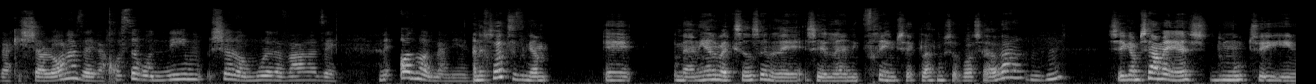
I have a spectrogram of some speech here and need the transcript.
והכישלון הזה, והחוסר אונים שלו מול הדבר הזה. מאוד מאוד מעניין. אני חושבת שזה גם אה, מעניין בהקשר של, אה, של הנצחים שהקלטנו שבוע שעבר, שגם שם יש דמות שהיא,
